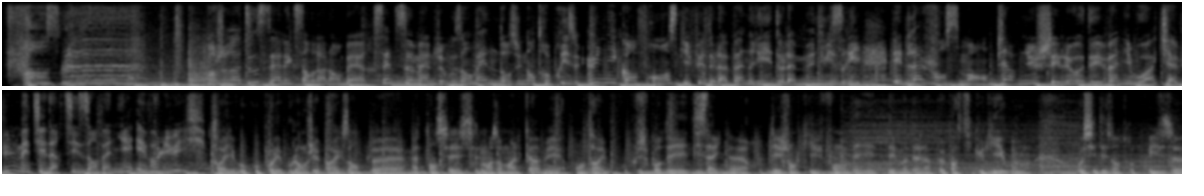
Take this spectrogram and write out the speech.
France Bleu. Bonjour à tous, c'est Alexandra Lambert. Cette semaine, je vous emmène dans une entreprise unique en France qui fait de la vannerie, de la menuiserie et de l'agencement. Bienvenue chez l'EOD Vanibois qui a vu le métier d'artisan vannier évoluer. On travaille beaucoup pour les boulangers par exemple. Euh, maintenant, c'est de moins en moins le cas, mais on travaille beaucoup plus pour des designers, des gens qui font des, des modèles un peu particuliers ou aussi des entreprises euh,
